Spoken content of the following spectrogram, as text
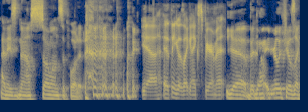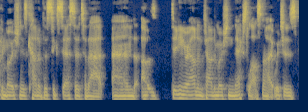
and is now so unsupported. yeah, I think it was like an experiment. Yeah, but it really feels like Emotion is kind of the successor to that. And I was digging around and found Emotion Next last night, which is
